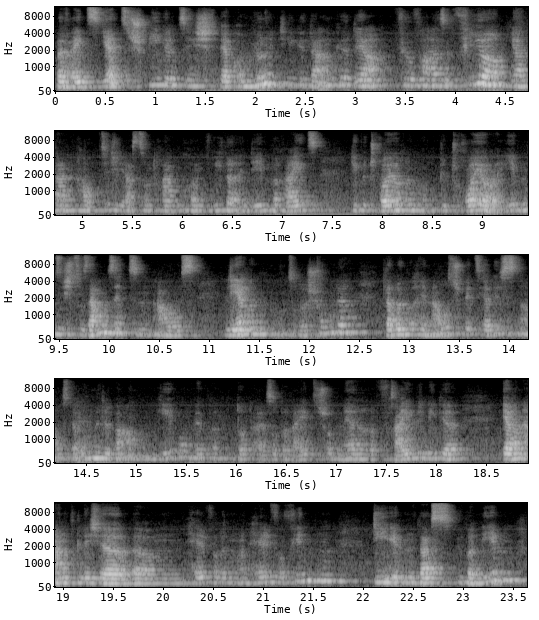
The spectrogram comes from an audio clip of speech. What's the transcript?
Bereits jetzt spiegelt sich der Community-Gedanke, der für Phase 4 ja dann hauptsächlich erst zum Tragen kommt, wieder, in dem bereits die Betreuerinnen und Betreuer eben sich zusammensetzen aus Lehrenden unserer Schule, darüber hinaus Spezialisten aus der unmittelbaren Umgebung. Wir konnten dort also bereits schon mehrere freiwillige, ehrenamtliche ähm, Helferinnen und Helfer finden, die eben das übernehmen,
